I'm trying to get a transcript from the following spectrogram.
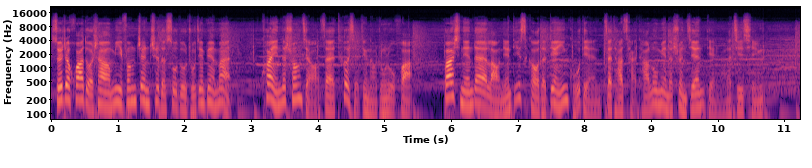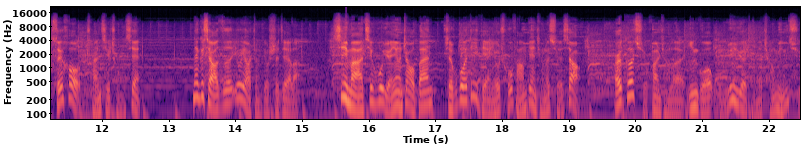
随着花朵上蜜蜂振翅的速度逐渐变慢，快银的双脚在特写镜头中入画。八十年代老年 disco 的电音鼓点，在他踩踏路面的瞬间点燃了激情。随后传奇重现，那个小子又要拯救世界了。戏码几乎原样照搬，只不过地点由厨房变成了学校，而歌曲换成了英国五韵乐团的成名曲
